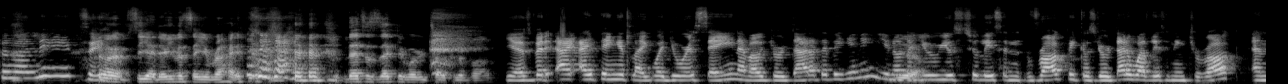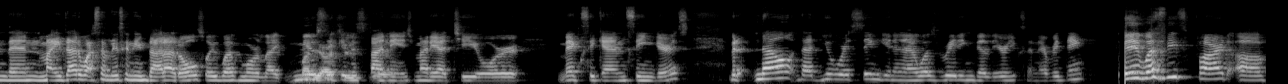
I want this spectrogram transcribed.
tu maldito. Sí. Oh, See, I don't even say it right. That's exactly what we're talking about. Yes, but I, I think it's like what you were saying about your dad at the beginning. You know that you used to listen rock because your dad was listening to rock, and then my dad wasn't listening that at all. So it was more like music in Mariachis, yeah. Spanish, mariachi or Mexican singers. But now that you were singing and I was reading the lyrics and everything, it was this part of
